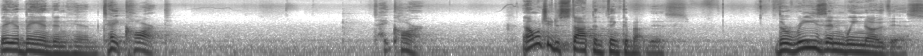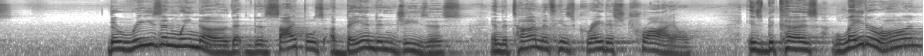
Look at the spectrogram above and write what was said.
they abandon him. Take heart. Take heart. Now, I want you to stop and think about this. The reason we know this, the reason we know that the disciples abandoned Jesus in the time of his greatest trial is because later on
